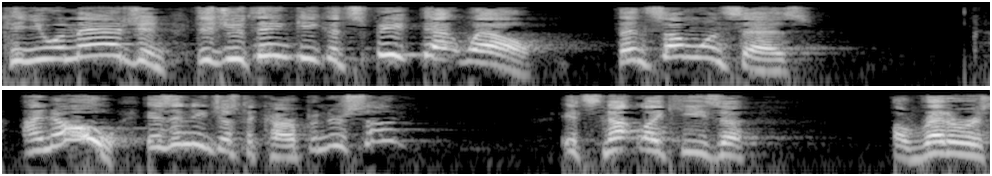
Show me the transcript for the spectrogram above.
can you imagine? Did you think he could speak that well? Then someone says, I know, isn't he just a carpenter's son? It's not like he's a, a rhetoric,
